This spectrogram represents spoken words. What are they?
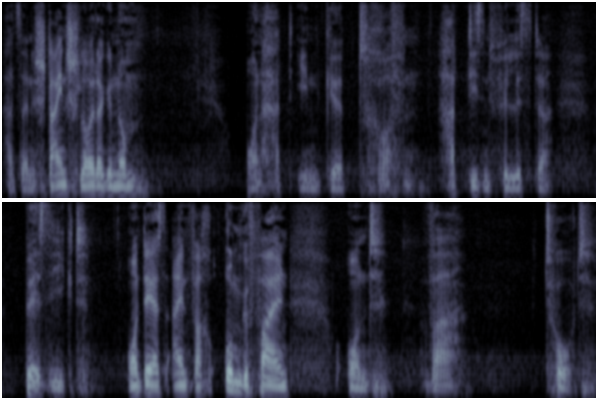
hat seine Steinschleuder genommen und hat ihn getroffen, hat diesen Philister besiegt. Und der ist einfach umgefallen und war tot.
